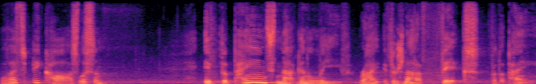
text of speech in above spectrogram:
Well, that's because, listen, if the pain's not going to leave, right? If there's not a fix for the pain,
